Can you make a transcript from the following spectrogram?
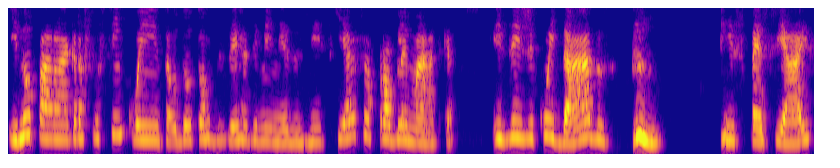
e no parágrafo 50, o doutor Bezerra de Menezes diz que essa problemática exige cuidados especiais,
